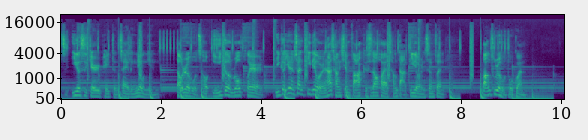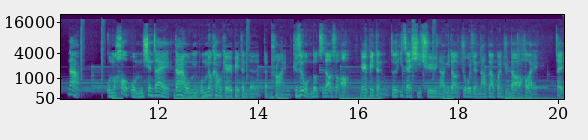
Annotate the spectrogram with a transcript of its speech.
子，一个是 Gary Payton 在零六年到热火之后，以一个 role player。一个有点算第六人，他常先发，可是到后来常打第六人身份，帮助热火夺冠。那我们后我们现在当然我们我们没有看过 Gary Payton 的的 Prime，可是我们都知道说哦，Gary Payton 就是一直在西区，然后遇到 Jordan 拿不了冠军，到后来在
